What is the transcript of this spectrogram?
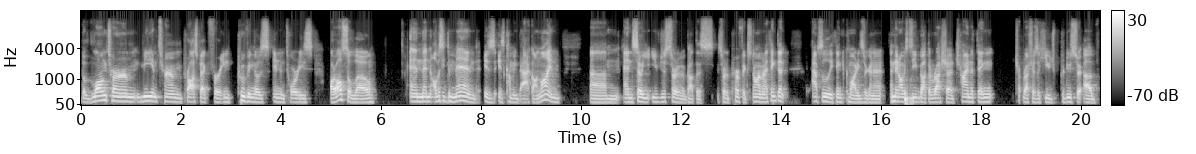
The long term, medium term prospect for improving those inventories are also low. And then obviously demand is is coming back online um, and so you, you've just sort of got this sort of perfect storm. And I think that absolutely think commodities are going to, and then obviously you've got the Russia China thing. Russia is a huge producer of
